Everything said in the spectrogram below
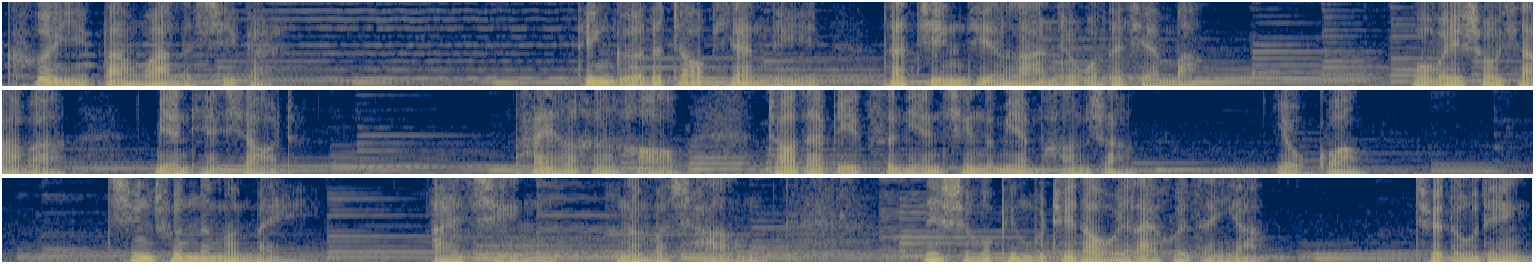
刻意半弯了膝盖。定格的照片里，他紧紧揽着我的肩膀。我微收下巴，腼腆笑着。太阳很好，照在彼此年轻的面庞上，有光。青春那么美，爱情那么长。那时候并不知道未来会怎样，却笃定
